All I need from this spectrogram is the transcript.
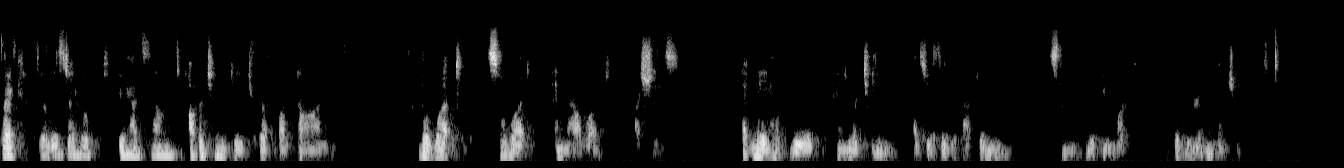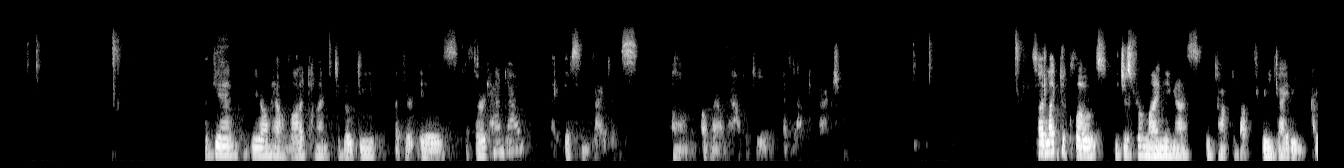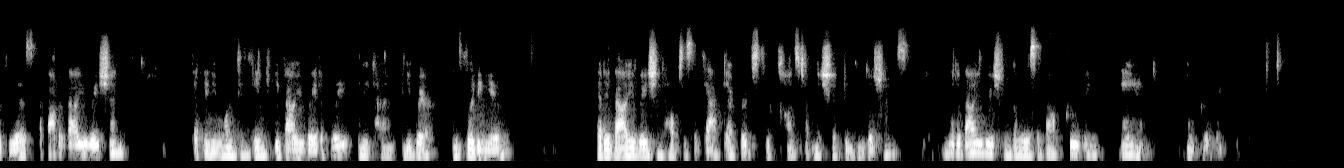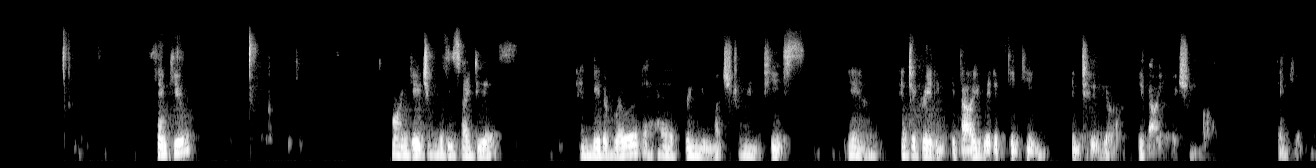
Quick. At least I hope you had some opportunity to reflect on the what, so what, and now what questions that may help you and your team as you think about doing some improving work with your intervention. Again, we don't have a lot of time to go deep, but there is a third handout that gives some guidance um, around how to do action. So I'd like to close with just reminding us, we talked about three guiding ideas about evaluation that anyone can think evaluatively anytime, anywhere, including you. That evaluation helps us adapt efforts through constantly shifting conditions. And that evaluation really is about proving and improving. Thank you for engaging with these ideas. And may the road ahead bring you much joy and peace and integrating evaluative thinking into your evaluation world. Thank you.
